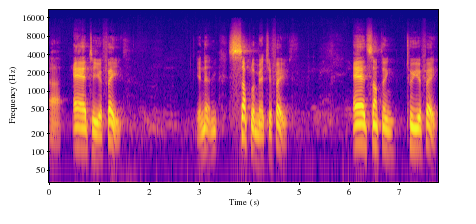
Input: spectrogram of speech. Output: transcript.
uh, add to your faith. And then supplement your faith. Add something to your faith.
